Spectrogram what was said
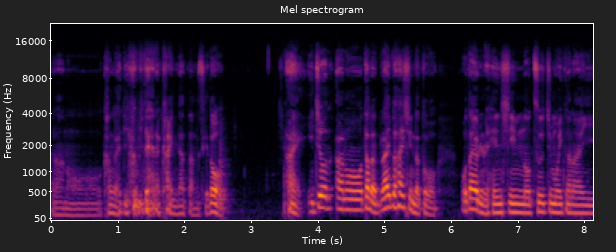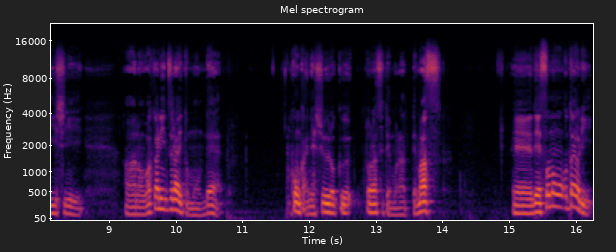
あの、考えていくみたいな回になったんですけど、はい。一応、あの、ただ、ライブ配信だと、お便りの返信の通知もいかないし、あの、わかりづらいと思うんで、今回ね、収録撮らせてもらってます。えーで、そのお便り、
